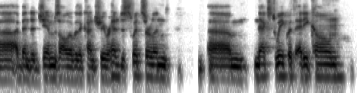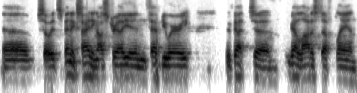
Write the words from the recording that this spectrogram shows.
uh, I've been to gyms all over the country. We're headed to Switzerland um, next week with Eddie Cohn, uh, so it's been exciting. Australia in February we've got uh, we've got a lot of stuff planned.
